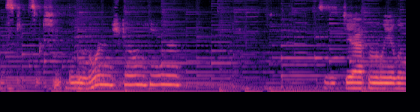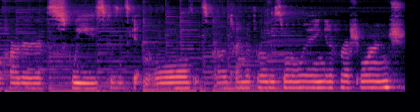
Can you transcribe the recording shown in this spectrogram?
let's get some cute blue and orange going here. This is definitely a little harder squeeze because it's getting old. It's probably time to throw this one away and get a fresh orange.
